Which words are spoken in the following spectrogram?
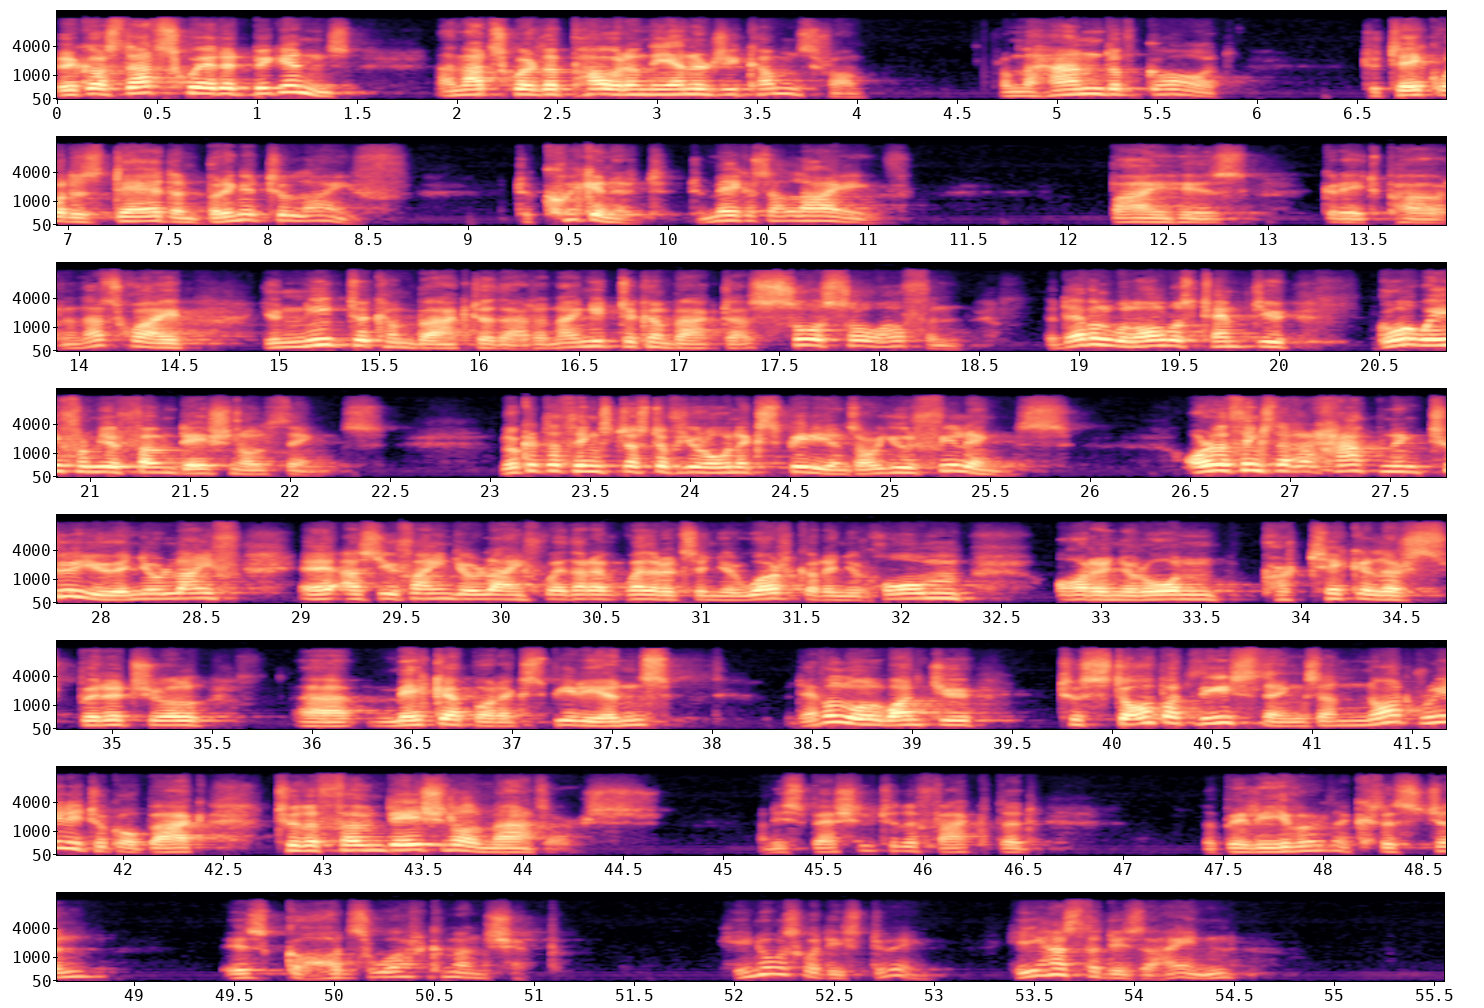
Because that's where it begins. And that's where the power and the energy comes from, from the hand of God to take what is dead and bring it to life, to quicken it, to make us alive by his great power. And that's why you need to come back to that. And I need to come back to that so, so often. The devil will always tempt you go away from your foundational things. Look at the things just of your own experience or your feelings or the things that are happening to you in your life uh, as you find your life, whether, whether it's in your work or in your home or in your own particular spiritual uh, makeup or experience, the devil will want you to stop at these things and not really to go back to the foundational matters, and especially to the fact that the believer, the Christian, is God's workmanship. He knows what he's doing, he has the design,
